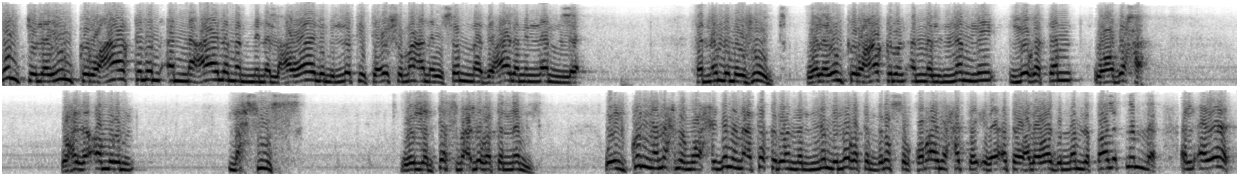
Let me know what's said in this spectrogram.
قلت لا ينكر عاقل أن عالما من العوالم التي تعيش معنا يسمى بعالم النمل. فالنمل موجود ولا ينكر عاقل أن للنمل لغة واضحة. وهذا أمر محسوس وإن لم تسمع لغة النمل. وإن كنا نحن موحدين نعتقد أن للنمل لغة بنص القرآن حتى إذا أتوا على وادي النمل قالت نملة. الآيات.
